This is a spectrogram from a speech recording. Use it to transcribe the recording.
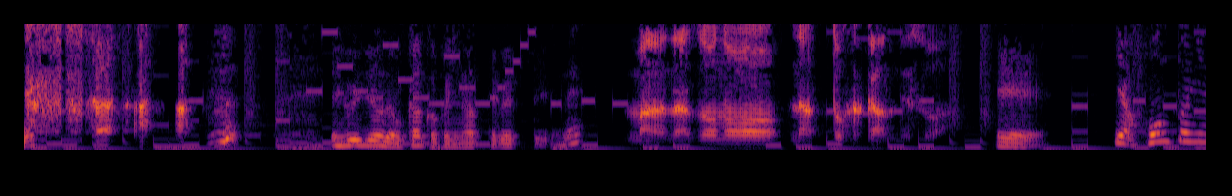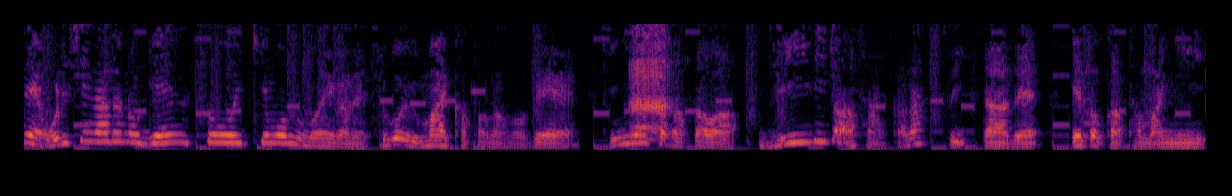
FGO でも書くことになってるっていうね。まあ、謎の納得感ですわ。ええいや、本当にね、オリジナルの幻想生き物の絵がね、すごい上手い方なので、気になった方は、G リバーさんかなツイッターで、絵とかたまに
